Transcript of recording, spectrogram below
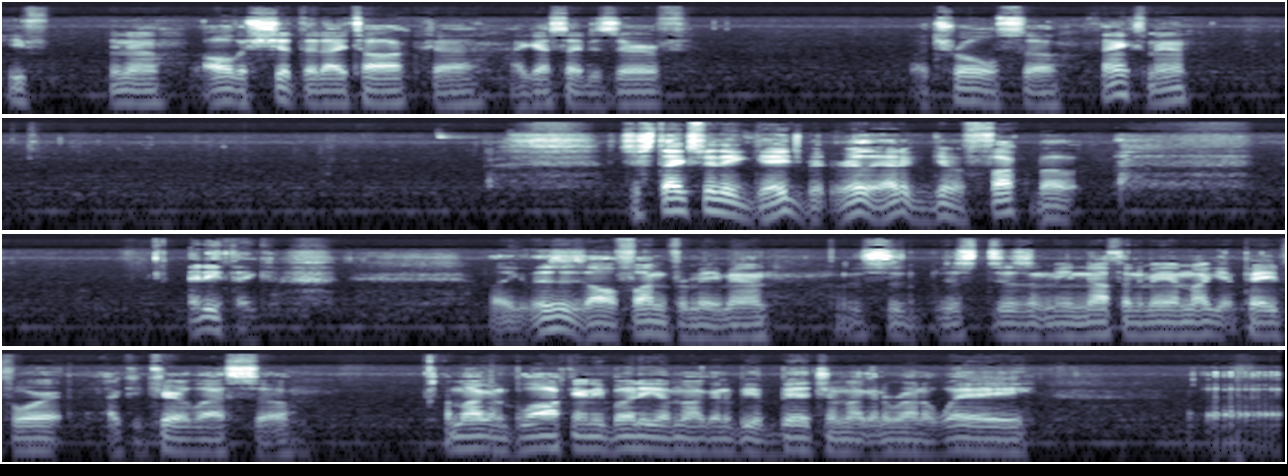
he, you know, all the shit that I talk, uh, I guess I deserve a troll. So thanks, man. Just thanks for the engagement, really. I didn't give a fuck about anything. Like, this is all fun for me, man. This is, just doesn't mean nothing to me. I'm not getting paid for it. I could care less, so I'm not going to block anybody. I'm not going to be a bitch. I'm not going to run away. Uh,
